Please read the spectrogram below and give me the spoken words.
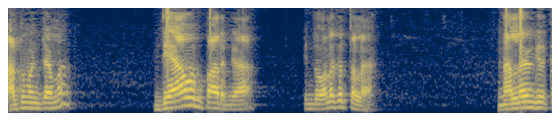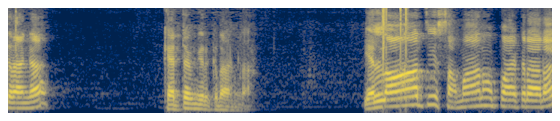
அர்த்தம் பண்ணிச்சாமா தேவன் பாருங்க இந்த உலகத்துல நல்லவங்க இருக்கிறாங்க கெட்டவங்க இருக்கிறாங்களா எல்லாத்தையும் சமானம் பார்க்கறாரா?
